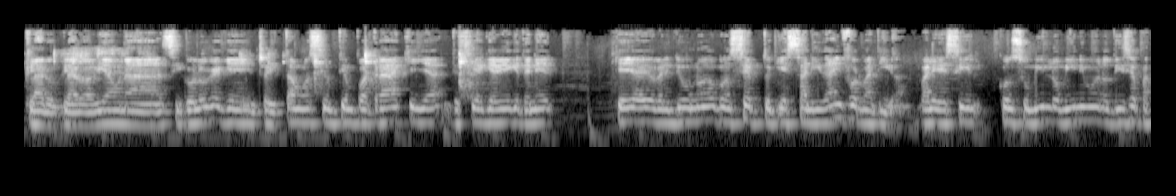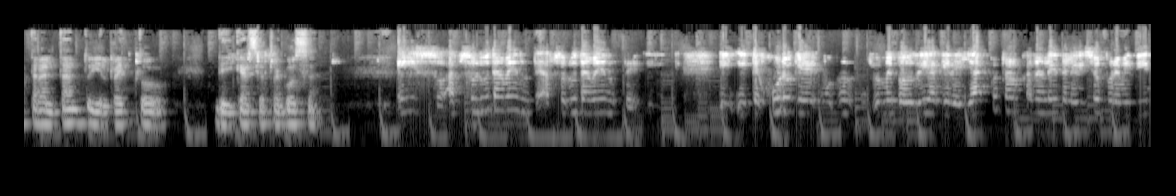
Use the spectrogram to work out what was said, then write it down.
Claro, claro, había una psicóloga que entrevistamos hace un tiempo atrás que ella decía que había que tener, que ella había aprendido un nuevo concepto que es sanidad informativa, vale decir, consumir lo mínimo de noticias para estar al tanto y el resto dedicarse a otra cosa. Absolutamente. Y, te juro que yo me podría querellar contra los canales de televisión por emitir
